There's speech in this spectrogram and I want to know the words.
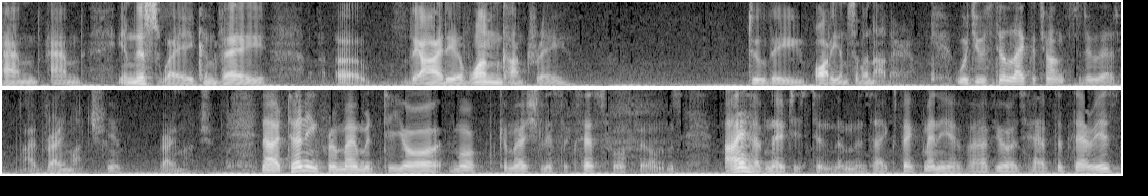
and and in this way convey uh, the idea of one country to the audience of another. Would you still like the chance to do that? I very much, Yeah. very much. Now, turning for a moment to your more commercially successful films, I have noticed in them, as I expect many of our viewers have, that there is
